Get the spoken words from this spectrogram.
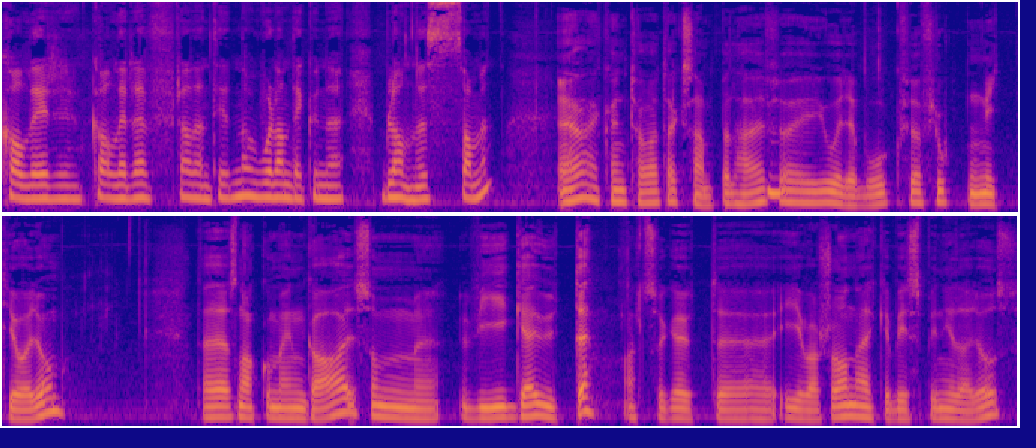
kaller, kaller det fra den tiden, og hvordan det kunne blandes sammen? Ja, jeg kan ta et eksempel her fra ei jordebok fra 1490-åra. Der er det snakk om en gard som eh, vi Gaute, altså Gaute Ivarsson, erkebisp i Nidaros,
